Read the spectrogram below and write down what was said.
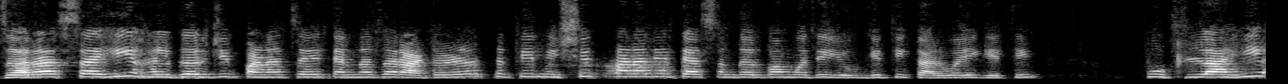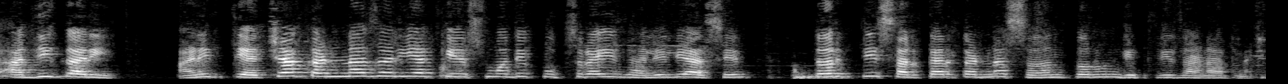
जरासाही हलगर्जीपणाचं हे त्यांना जर आढळलं तर ते निश्चितपणाने त्या संदर्भामध्ये योग्य ती कारवाई घेतील. कुठलाही अधिकारी आणि त्याच्याकडनं जर या केसमध्ये कुचराई झालेली असेल तर ती सरकारकडनं सहन करून घेतली जाणार नाही.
